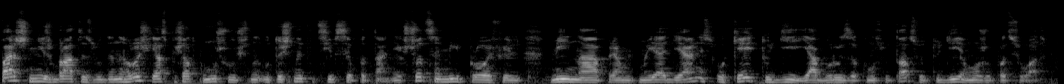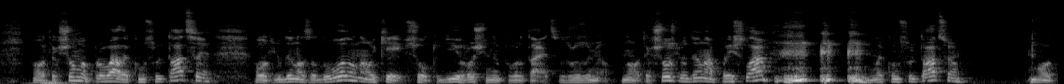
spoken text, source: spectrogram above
перш ніж брати з людини гроші, я спочатку мушу уточнити ці всі питання. Якщо це мій профіль, мій напрям, моя діяльність, окей, тоді я берусь за консультацію, тоді я можу працювати. От, якщо ми провели консультації, от людина задоволена, окей, все, тоді гроші не повертаються. Зрозуміло. Ну, от, якщо ж людина прийшла на консультацію. От.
